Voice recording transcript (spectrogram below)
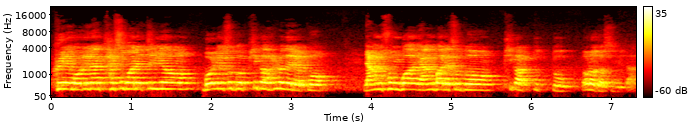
그의 머리는 가시관에 찔려 머리에서도 피가 흘러내렸고 양손과 양발에서도 피가 뚝뚝 떨어졌습니다.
